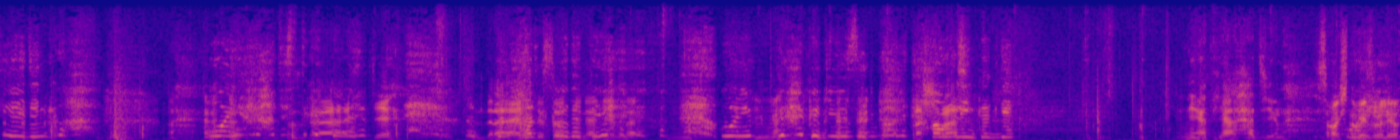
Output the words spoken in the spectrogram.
Феденька! Ой, радость какая! Здрасте. Здрасте, Откуда Софья ты? Леонидовна. Ой, какими судьбами! Прошу а вас. Оленька где? Нет, я один. Срочно вызвали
